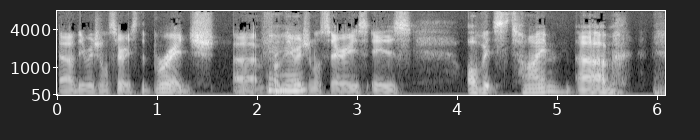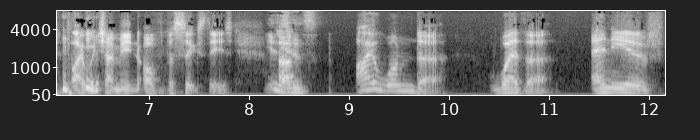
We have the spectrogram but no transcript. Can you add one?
uh, the original series. The bridge uh, from the original series is of its time, um, by which I mean of the 60s. Yes, Um, yes. I wonder whether any of.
